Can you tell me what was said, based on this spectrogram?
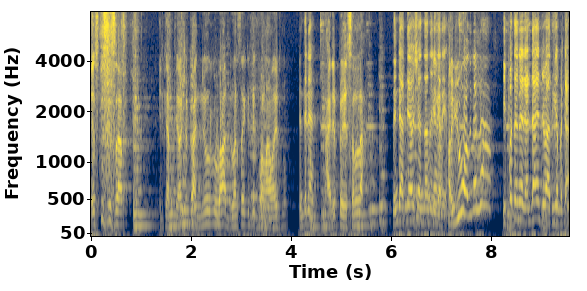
എക്സ്ക്യൂസ് മീ സാർ എനിക്ക് അത്യാവശ്യം ഒരു അഞ്ഞൂറ് രൂപ അഡ്വാൻസ് ആയി കിട്ടിയ കൊള്ളാമായിരുന്നു. എന്തിനാ? കാര്യം പേഴ്സണലാ നിന്റെ അത്യാവശ്യം എന്താന്ന് എനിക്കറിയാം. അയ്യോ അതിനല്ല. ഇപ്പൊ തന്നെ രണ്ടായിരം രൂപ അധികം പറ്റാ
